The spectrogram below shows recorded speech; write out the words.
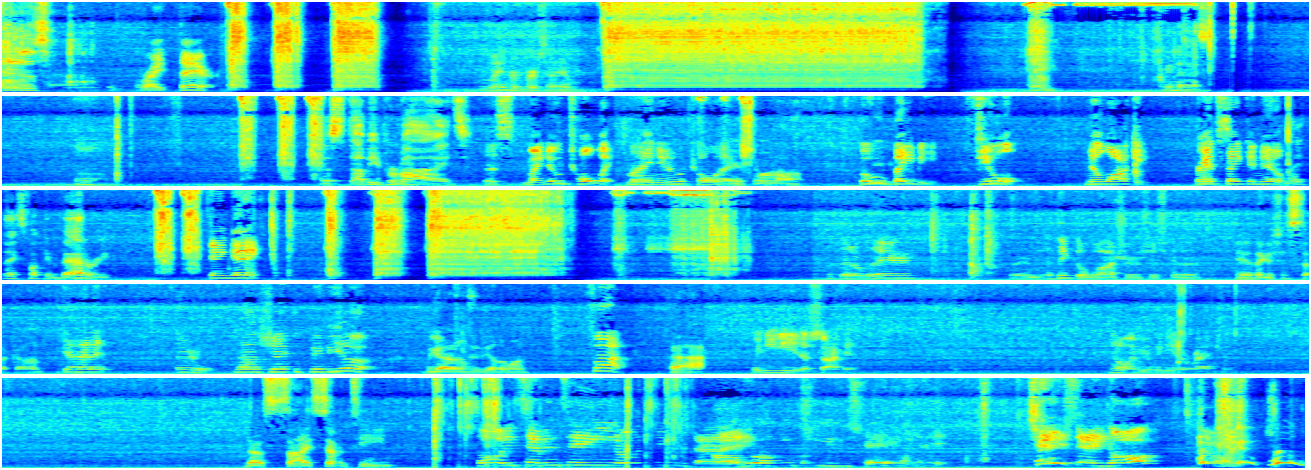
is right there. Am I in reverse? I am. Hey. Very nice. Oh, The stubby provides. that's my new toy. My new Here, toy. show it off. Ooh, baby. Fuel. Milwaukee. Brand spanking new. Nice, nice fucking battery. Gang, gang. Put that over there. And I think the washer is just gonna. Yeah, I think it's just stuck on. Got it. Alright. Now let's jack this baby up. We got to undo the other one. Fuck. That We need a socket. No, I mean we need a ratchet. That was size 17. Sorry, 17 on Tuesday. On fucking Tuesday. Tuesday, dog!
